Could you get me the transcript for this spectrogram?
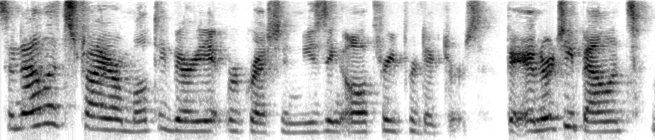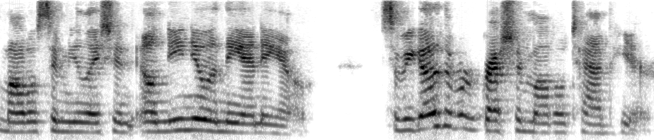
So now let's try our multivariate regression using all three predictors, the energy balance model simulation, El Nino, and the NAO. So we go to the regression model tab here.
